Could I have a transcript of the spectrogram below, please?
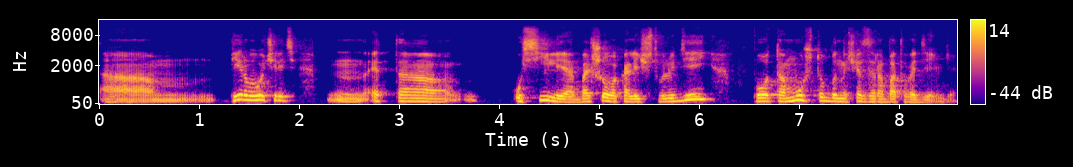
В первую очередь это усилия большого количества людей по тому, чтобы начать зарабатывать деньги.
